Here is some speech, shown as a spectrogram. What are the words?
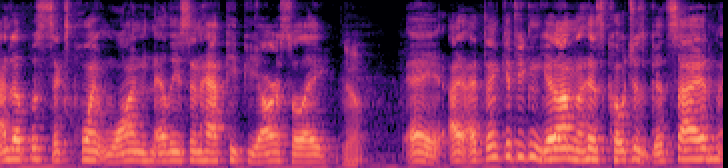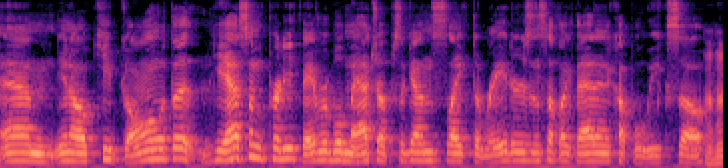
End up with six point one at least in half PPR. So like, Yep. hey, I, I think if you can get on his coach's good side and you know keep going with it, he has some pretty favorable matchups against like the Raiders and stuff like that in a couple weeks. So mm-hmm.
